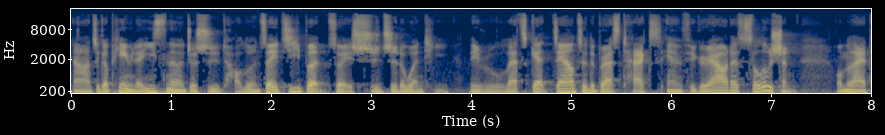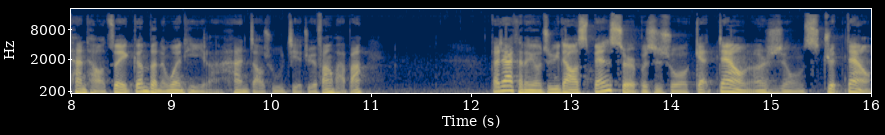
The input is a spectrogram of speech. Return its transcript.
那这个片语的意思呢，就是讨论最基本、最实质的问题。例如，Let's get down to the brass tacks and figure out a solution。我们来探讨最根本的问题来和找出解决方法吧。大家可能有注意到，Spencer 不是说 get down，而是用 strip down。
